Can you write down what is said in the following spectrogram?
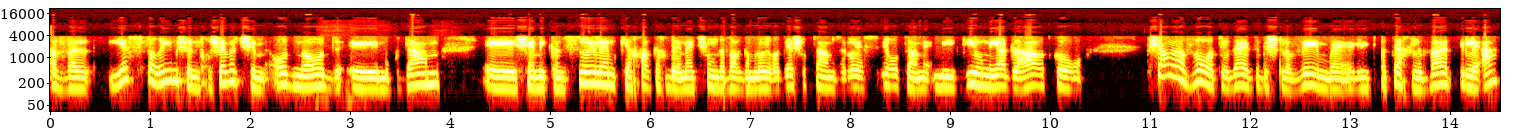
אבל יש ספרים שאני חושבת שמאוד מאוד אה, מוקדם, אה, שהם ייכנסו אליהם, כי אחר כך באמת שום דבר גם לא ירגש אותם, זה לא יסעיר אותם, הם הגיעו מיד להארדקור. אפשר לעבור, את זה בשלבים, אה, להתפתח לבד, לאט,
